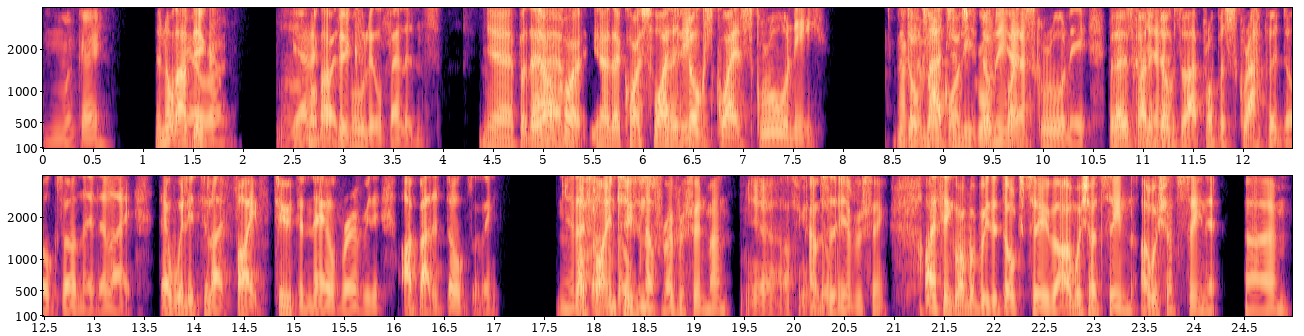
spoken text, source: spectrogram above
Mm, okay. They're not that yeah, big. all right. Mm. Yeah, they're Not that quite big. small little felons. Yeah, but they are Um, quite, you know, they're quite Are swipey. the dogs quite scrawny? The I can dogs are imagine quite these scrawny, dogs quite yeah. scrawny. But those kind of Yeah. dogs are like proper scrapper dogs, aren't they? They're like they're willing to like fight tooth and nail for everything. I bet the dogs. I think. yeah, they're I bet the fighting tooth and nail for everything, man. Yeah, I think it's Absolutely dogs. everything. I think probably the dogs too, but I wish I'd seen. I wish I'd seen it. Um,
